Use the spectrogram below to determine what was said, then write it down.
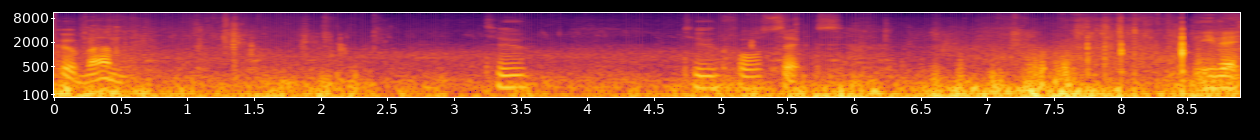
Good man. Two, two, four, six. Leave it.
